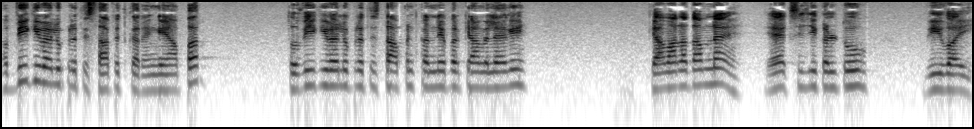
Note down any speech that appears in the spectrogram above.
अब वी की वैल्यू प्रतिस्थापित करेंगे यहाँ पर। तो v की वैल्यू प्रतिस्थापित करने पर क्या मिलेगी? क्या माना था हमने? x is equal to v y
